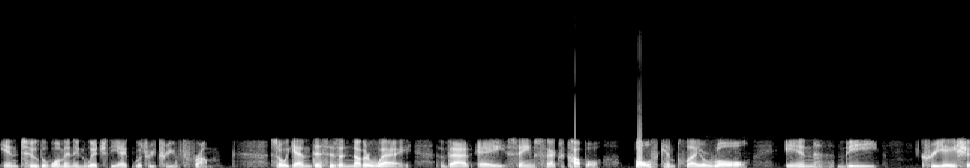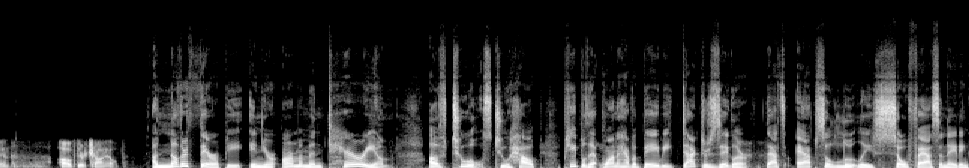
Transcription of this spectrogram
into the woman in which the egg was retrieved from. So, again, this is another way that a same sex couple both can play a role in the creation of their child another therapy in your armamentarium of tools to help people that want to have a baby. Dr. Ziegler, That's absolutely so fascinating.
